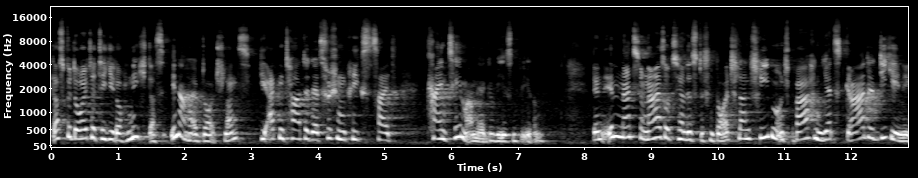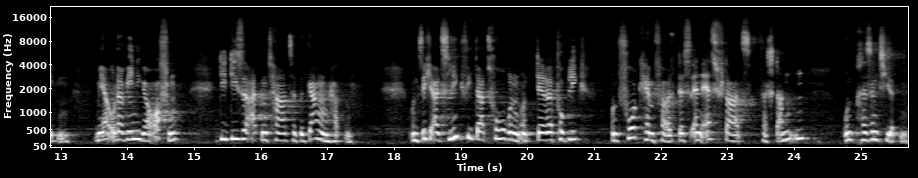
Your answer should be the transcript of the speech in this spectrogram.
Das bedeutete jedoch nicht, dass innerhalb Deutschlands die Attentate der Zwischenkriegszeit kein Thema mehr gewesen wären. Denn im nationalsozialistischen Deutschland schrieben und sprachen jetzt gerade diejenigen, mehr oder weniger offen, die diese Attentate begangen hatten und sich als Liquidatoren der Republik und Vorkämpfer des NS-Staats verstanden und präsentierten.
